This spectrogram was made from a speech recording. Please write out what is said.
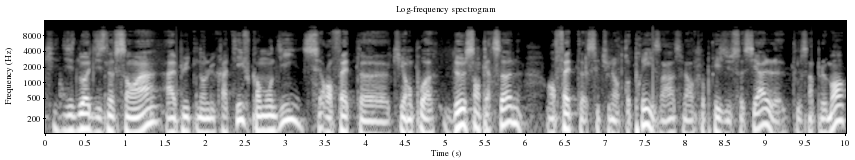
qui dit loi 1901 à but non lucratif, comme on dit, en fait euh, qui emploie 200 personnes. En fait, c'est une entreprise, hein, c'est une entreprise du social, tout simplement.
